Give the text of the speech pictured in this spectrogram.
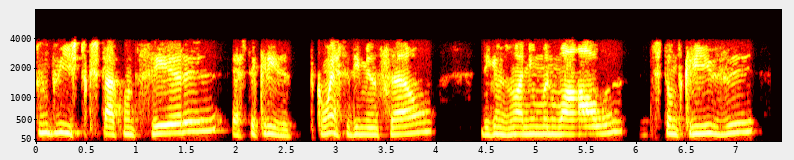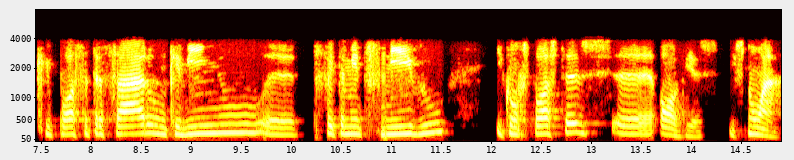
tudo isto que está a acontecer, esta crise com esta dimensão, digamos, não há nenhum manual de gestão de crise que possa traçar um caminho uh, perfeitamente definido e com respostas uh, óbvias. Isso não há.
